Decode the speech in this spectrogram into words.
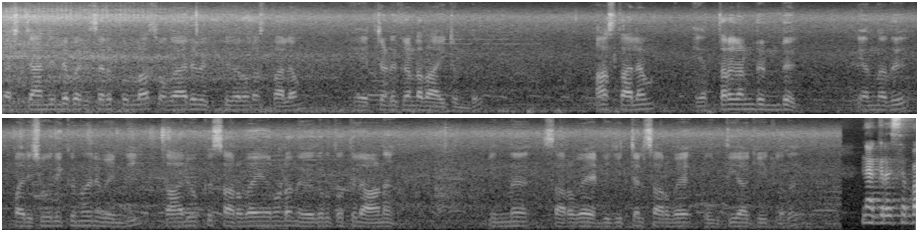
ബസ് സ്റ്റാൻഡിന്റെ പരിസരത്തുള്ള സ്വകാര്യ വ്യക്തികളുടെ സ്ഥലം ഏറ്റെടുക്കേണ്ടതായിട്ടുണ്ട്. ആ സ്ഥലം എത്ര കണ്ടുണ്ട് എന്നത് പരിശോധിക്കുന്നതിന് വേണ്ടി താലൂക്ക് സർവേയറുടെ നേതൃത്വത്തിലാണ് ഇന്ന് സർവേ ഡിജിറ്റൽ സർവേ പൂർത്തിയാക്കിയിട്ടുള്ളത്. നഗരസഭ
